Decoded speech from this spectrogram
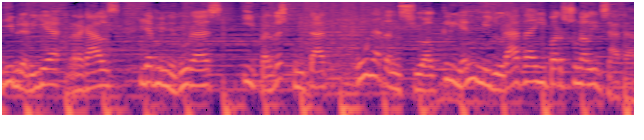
llibreria, regals, llaminadures i, per descomptat, una atenció al client millorada i personalitzada.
